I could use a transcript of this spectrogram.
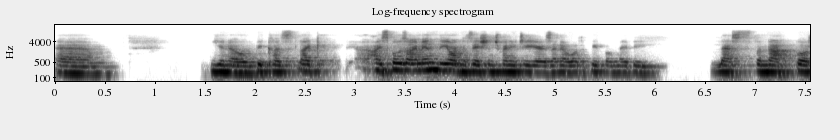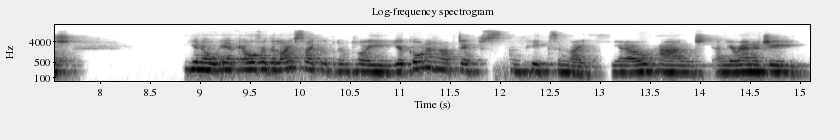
Um, you know, because like I suppose I'm in the organization 22 years. I know other people maybe less than that, but you know, in over the life cycle of an employee, you're going to have dips and peaks in life, you know, and and your energy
